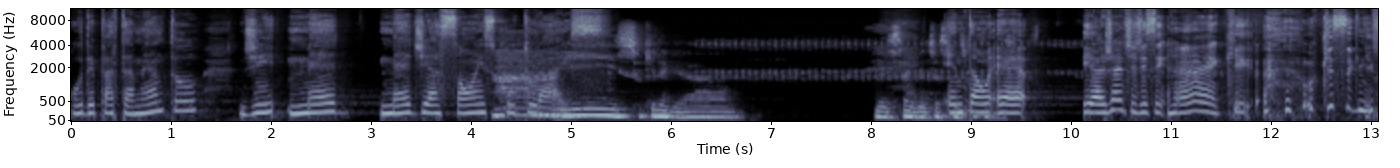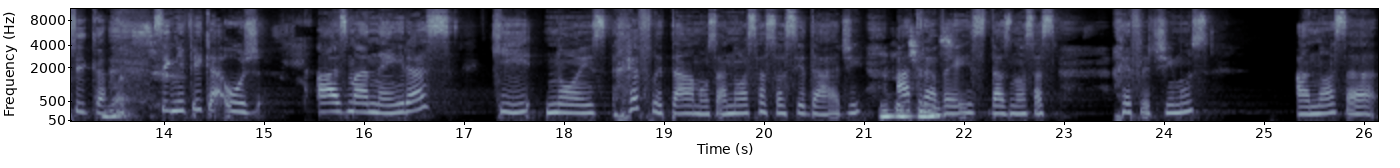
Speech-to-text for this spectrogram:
o departamento de med, mediações ah, culturais. Isso, que legal. Isso aí, mediações então culturais. é e a gente disse, ah, que o que significa? What? Significa os as maneiras que nós refletamos a nossa sociedade através das nossas refletimos a nossa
